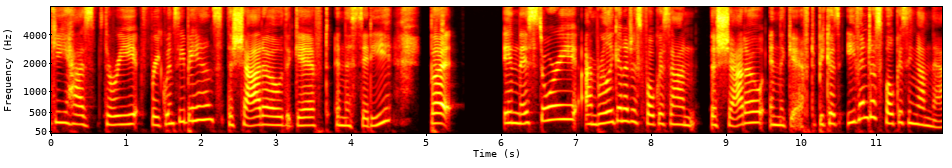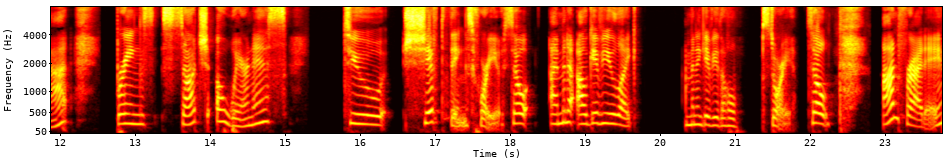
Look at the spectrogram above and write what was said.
key has three frequency bands the shadow, the gift, and the Siddhi. But in this story, I'm really going to just focus on the shadow and the gift because even just focusing on that brings such awareness to shift things for you. So I'm going to, I'll give you like, I'm going to give you the whole story. So on Friday,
